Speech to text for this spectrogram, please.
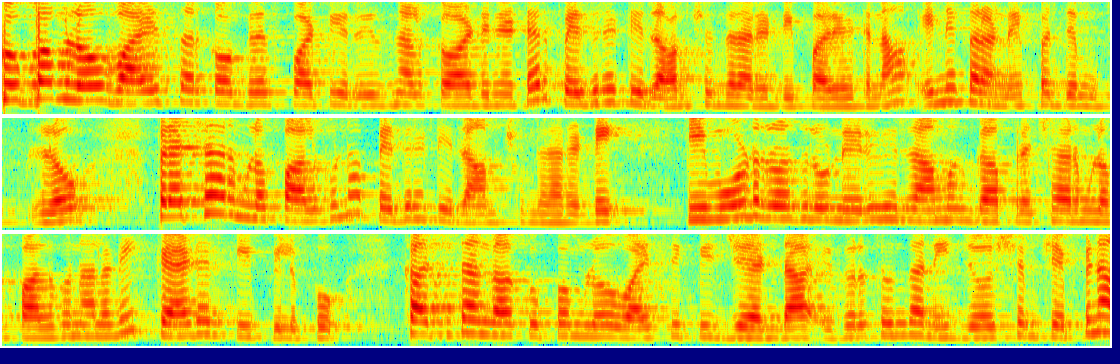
కుప్పంలో YSR Congress party regional coordinator Peddireddy Ramachandra Reddy పర్యటన ఎన్నికల నేపథ్యంలో ప్రచారంలో పాల్గొన్న పెదిరెడ్డి రామచంద్రారెడ్డి. ఈ మూడు రోజులు నిర్విరామంగా ప్రచారంలో పాల్గొనాలని కేడర్కి పిలుపు. ఖచ్చితంగా కుప్పంలో వైసీపీ జెండా ఎగురుతుందని జోష్యం చెప్పిన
